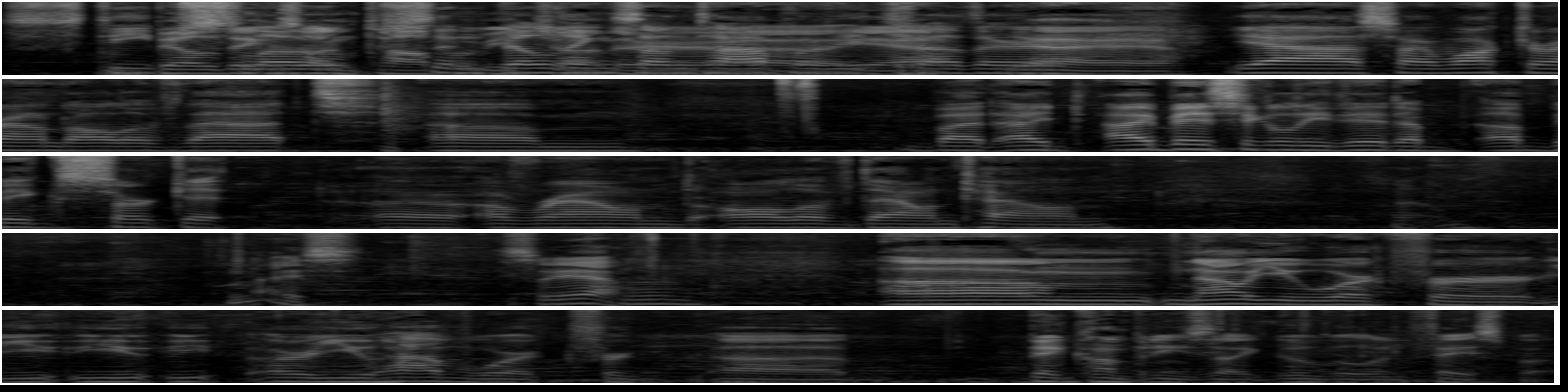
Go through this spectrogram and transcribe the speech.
steep Buildings on slopes top and of each buildings on other, top uh, of each yeah, other. yeah, yeah, Yeah, so I walked around all of that. Um, but I, I basically did a, a big circuit uh, around all of downtown. Nice. So yeah. Mm. Um, now you work for you, you, you or you have worked for uh, big companies like Google and Facebook.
